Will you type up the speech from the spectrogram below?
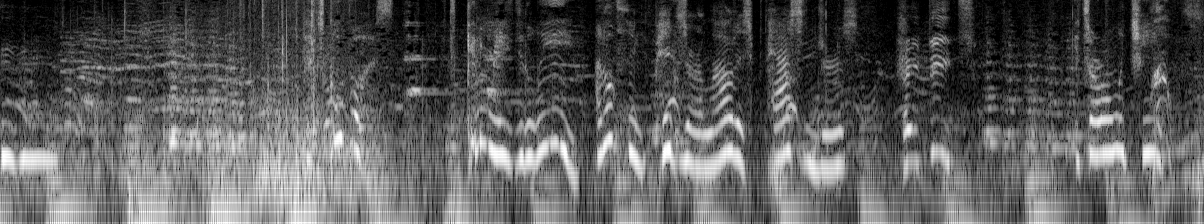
Piggy. Let's go, Buzz. It's getting ready to leave. I don't think pigs are allowed as passengers. Hey, Dietz. It's our only chance.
